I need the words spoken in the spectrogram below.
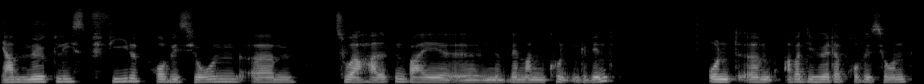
ja, möglichst viel Provision ähm, zu erhalten, bei, äh, wenn man einen Kunden gewinnt. Und ähm, aber die Höhe der Provision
